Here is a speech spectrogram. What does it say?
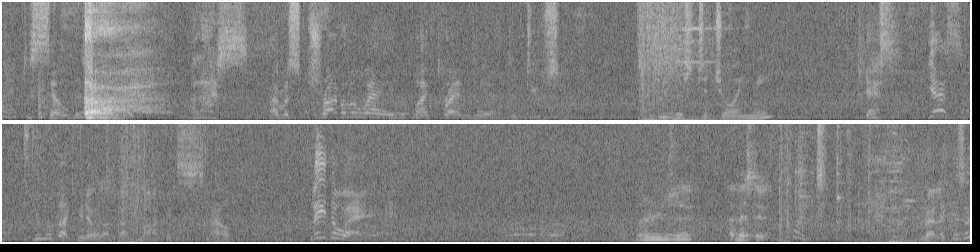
I have to sell this. Alas, I must travel away with my friend here to do so. You wish to join me? Yes, yes. You look like you know a lot about markets. Now, lead the way. What did you say? I missed it. Wait. Relic is a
